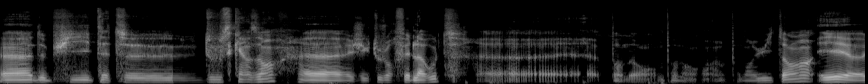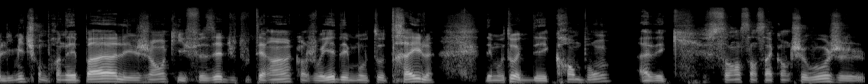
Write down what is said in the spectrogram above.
depuis peut-être 12-15 ans. j'ai toujours fait de la route pendant pendant pendant 8 ans et limite je comprenais pas les gens qui faisaient du tout-terrain quand je voyais des motos trail, des motos avec des crampons avec 100 150 chevaux, je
